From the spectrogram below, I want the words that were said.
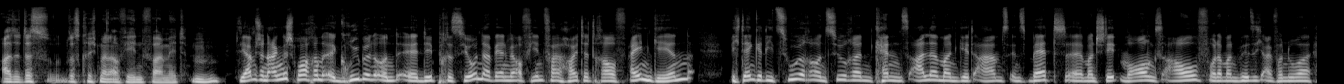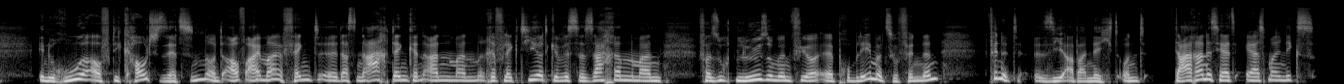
also das, das kriegt man auf jeden Fall mit. Mhm. Sie haben schon angesprochen, äh, Grübeln und äh, Depression, da werden wir auf jeden Fall heute drauf eingehen. Ich denke, die Zuhörer und Zuhörerinnen kennen es alle. Man geht abends ins Bett, äh, man steht morgens auf oder man will sich einfach nur in Ruhe auf die Couch setzen und auf einmal fängt äh, das Nachdenken an, man reflektiert gewisse Sachen, man versucht Lösungen für äh, Probleme zu finden, findet sie aber nicht. Und daran ist ja jetzt erstmal nichts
